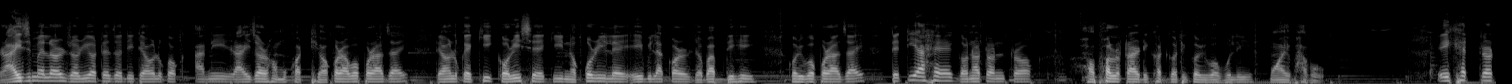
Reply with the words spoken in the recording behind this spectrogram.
ৰাইজ মেলৰ জৰিয়তে যদি তেওঁলোকক আনি ৰাইজৰ সন্মুখত থিয় কৰাব পৰা যায় তেওঁলোকে কি কৰিছে কি নকৰিলে এইবিলাকৰ জবাবদিহি কৰিব পৰা যায় তেতিয়াহে গণতন্ত্ৰ সফলতাৰ দিশত গতি কৰিব বুলি মই ভাবোঁ। এই ক্ষেত্ৰত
